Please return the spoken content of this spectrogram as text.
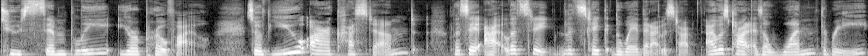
to simply your profile. So if you are accustomed, let's say I, let's say let's take the way that I was taught. I was taught as a 1-3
